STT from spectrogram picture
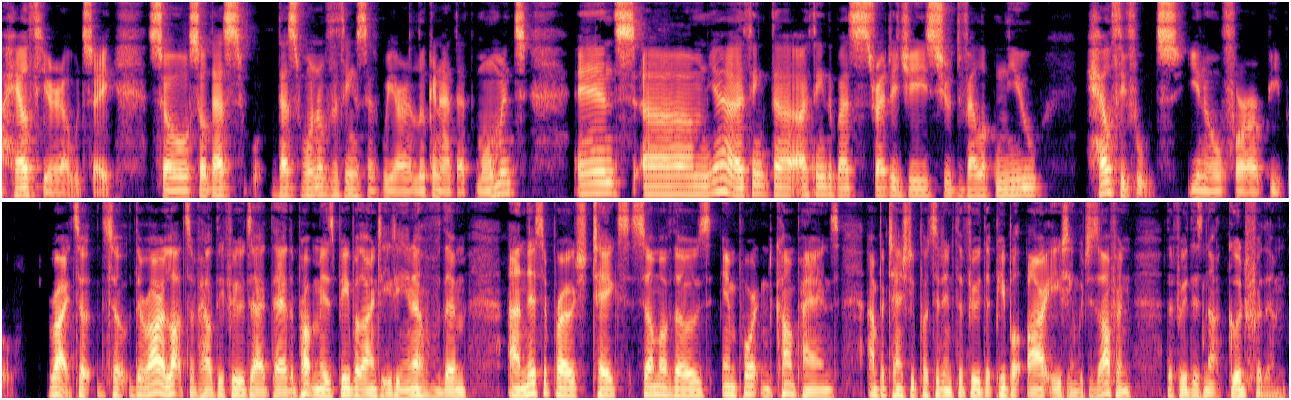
healthier i would say so so that's that's one of the things that we are looking at at the moment and um, yeah i think the i think the best strategy is to develop new healthy foods you know for our people Right. So so there are lots of healthy foods out there. The problem is people aren't eating enough of them. And this approach takes some of those important compounds and potentially puts it into the food that people are eating, which is often the food that's not good for them.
